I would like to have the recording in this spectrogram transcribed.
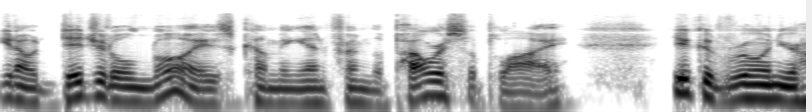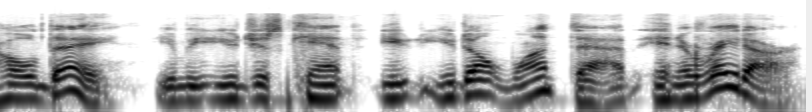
you know digital noise coming in from the power supply you could ruin your whole day you you just can't you you don't want that in a radar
